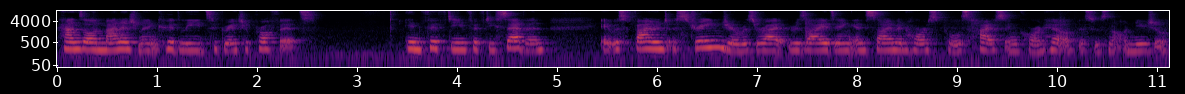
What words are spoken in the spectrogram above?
Hands on management could lead to greater profits. In 1557, it was found a stranger was residing in Simon Horsepool's house in Cornhill. This was not unusual.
